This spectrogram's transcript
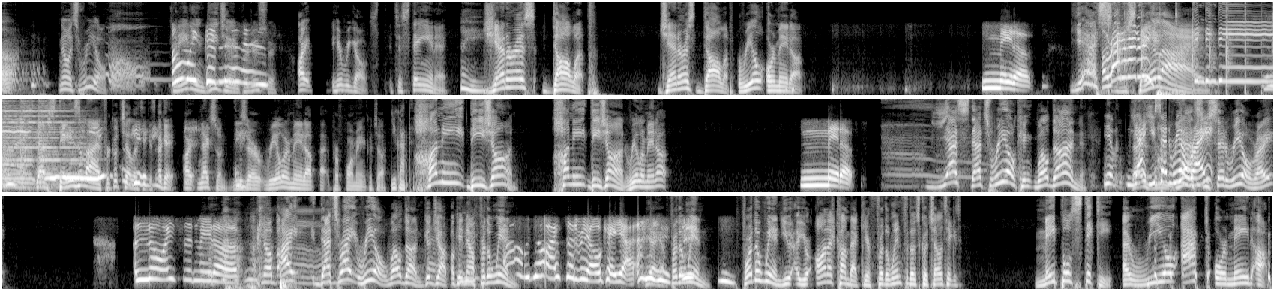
No, it's real. Oh, oh my Canadian DJ goodness. producer. All right, here we go. To stay in it. Generous dollop. Generous dollop. Real or made up? Made up. Yes. All right, all right, Stay all right. alive. Ding, ding, ding. Steph stays alive for Coachella tickets. Okay. All right. Next one. These are real or made up at performing at Coachella. You got this. Honey Dijon. Honey Dijon. Real or made up? Made up. Yes, that's real. Can, well done. Yeah, That yeah is- you said real, yes, right? You said real, right? No, I said made up. No, but I. That's right. Real. Well done. Good job. Okay, now for the win. Oh no, I said real. Okay, yeah. Yeah, yeah. For the win. For the win. You you're on a comeback here. For the win for those Coachella tickets. Maple Sticky, a real act or made up?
